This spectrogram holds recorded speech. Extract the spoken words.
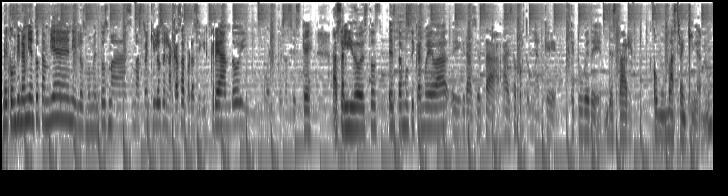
de, confinamiento también y los momentos más, más tranquilos en la casa para seguir creando y, bueno, pues así es que ha salido estos, esta música nueva eh, gracias a, esta oportunidad que, que tuve de, de, estar como más tranquila, ¿no?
